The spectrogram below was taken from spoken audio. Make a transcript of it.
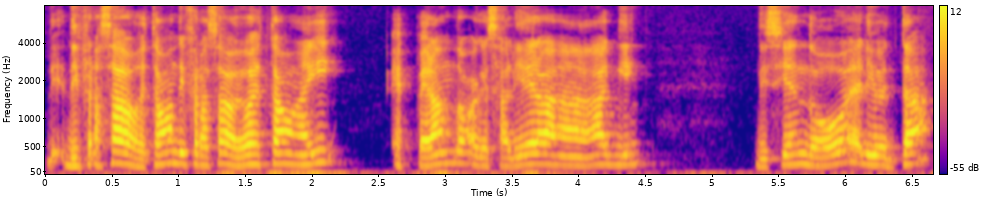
disfrazados, estaban disfrazados, ellos estaban ahí esperando a que saliera alguien diciendo, oye, libertad,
